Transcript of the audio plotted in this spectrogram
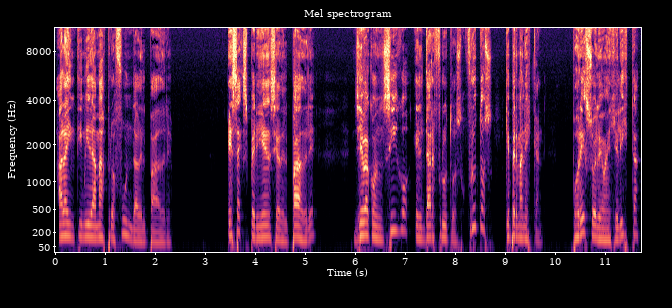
a la intimidad más profunda del Padre. Esa experiencia del Padre lleva consigo el dar frutos, frutos que permanezcan. Por eso el evangelista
